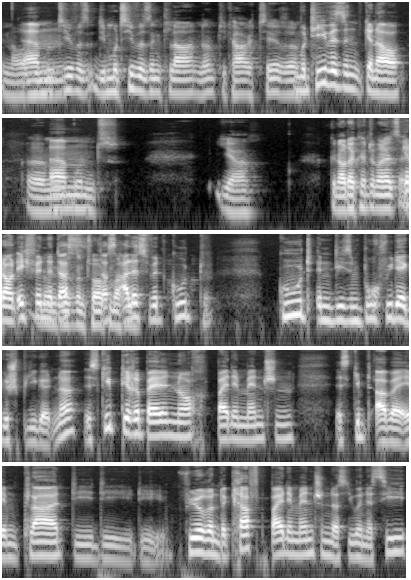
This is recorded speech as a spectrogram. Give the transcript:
Genau. Ähm, die, Motive, die Motive sind klar, ne? Die Charaktere. Motive sind, genau, ähm, ähm, und ja. Genau, da könnte man jetzt Genau, und ich finde, das, das alles wird gut, gut in diesem Buch wiedergespiegelt. Ne? Es gibt die Rebellen noch bei den Menschen, es gibt aber eben klar die, die, die führende Kraft bei den Menschen, das UNSC,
